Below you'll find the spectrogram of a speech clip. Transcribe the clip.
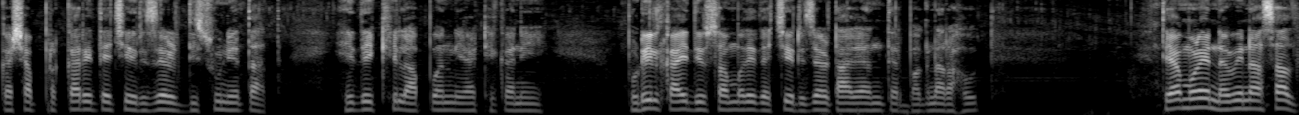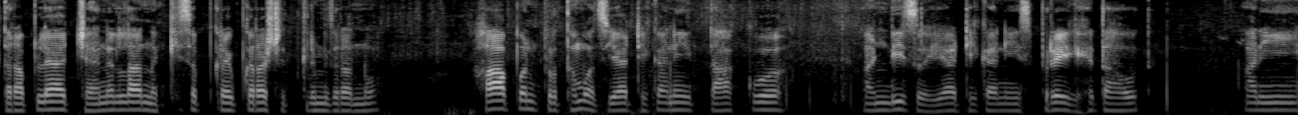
कशा प्रकारे त्याचे रिझल्ट दिसून येतात हे देखील आपण या ठिकाणी पुढील काही दिवसामध्ये त्याचे रिझल्ट आल्यानंतर बघणार आहोत. त्यामुळे नवीन असाल तर आपल्या चॅनलला नक्की सबस्क्राईब करा शेतकरी मित्रांनो. हा आपण प्रथमच या ठिकाणी ताक व अंडीचं या ठिकाणी स्प्रे घेत आहोत. आणि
